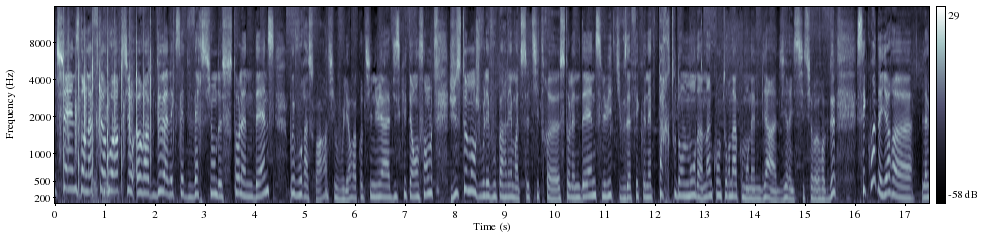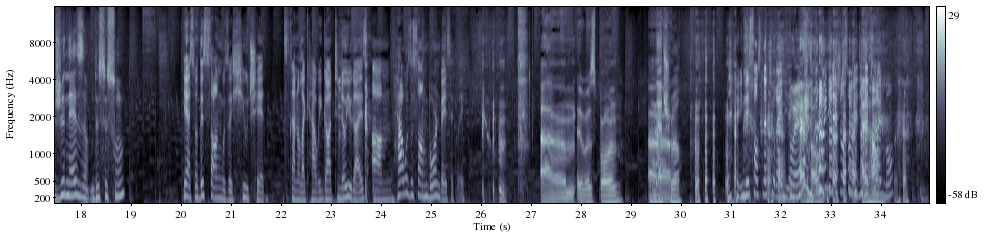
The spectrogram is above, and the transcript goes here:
Milky Chance dans l'Afterwork sur Europe 2 avec cette version de Stolen Dance. Vous pouvez vous rasseoir hein, si vous voulez, on va continuer à discuter ensemble. Justement, je voulais vous parler moi de ce titre euh, Stolen Dance, le hit qui vous a fait connaître partout dans le monde, un incontournable comme on aime bien dire ici sur Europe 2. C'est quoi d'ailleurs euh, la genèse de ce son? Yeah, so this song was a huge hit. It's kind of like how we got to know you guys. Um, how was the song born, basically? Um, it was born. Uh, Natural. Une naissance naturelle. Il a dit. Ouais. Comment il dit la chanson Il a dit naturellement.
